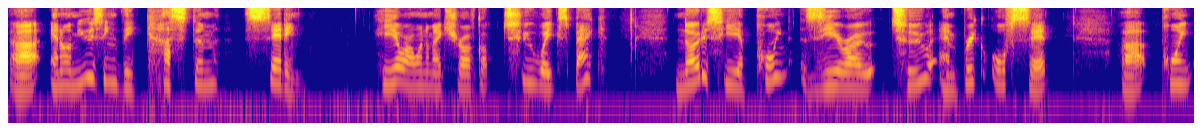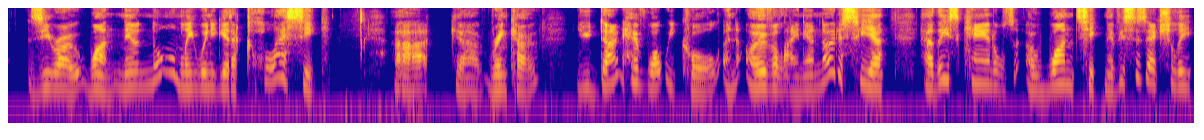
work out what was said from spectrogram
Uh, and I'm using the custom setting. Here I want to make sure I've got two weeks back. Notice here 0.02 and brick offset uh, 0.01 now normally when you get a classic uh, uh, Renko you don't have what we call an overlay. Now notice here how these candles are one tick. Now this is actually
